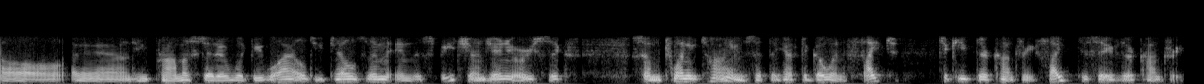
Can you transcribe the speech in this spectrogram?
Uh, and he promised that it would be wild. He tells them in the speech on January 6th some 20 times that they have to go and fight to keep their country, fight to save their country.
